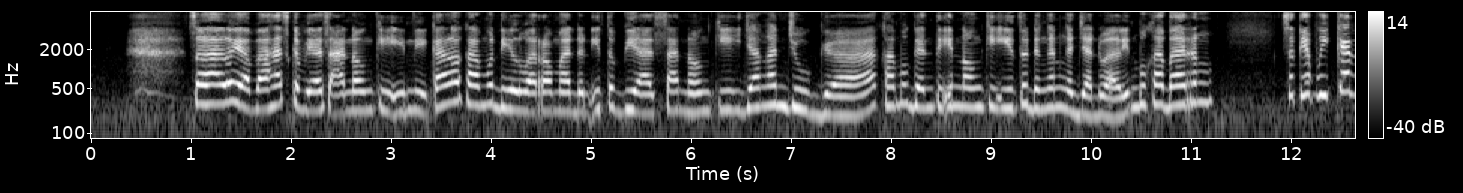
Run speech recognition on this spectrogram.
Selalu ya bahas kebiasaan nongki ini. Kalau kamu di luar Ramadan itu biasa nongki, jangan juga kamu gantiin nongki itu dengan ngejadwalin buka bareng setiap weekend.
